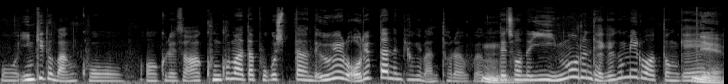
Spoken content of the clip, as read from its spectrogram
어, 인기도 많고, 어, 그래서, 아, 궁금하다, 보고 싶다. 근데 의외로 어렵다는 평이 많더라고요. 근데 음. 저는 이 인물은 되게 흥미로웠던 게, 예.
